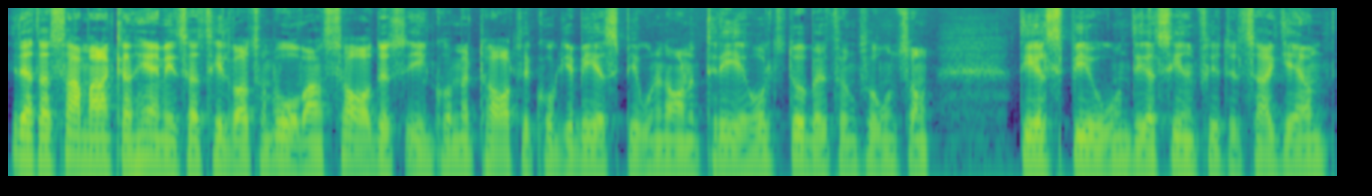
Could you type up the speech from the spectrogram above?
I detta sammanhang kan hänvisas till vad som ovan sades i en kommentar till KGB-spionen Arne Treholts dubbelfunktion som dels spion, dels inflytelseagent,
